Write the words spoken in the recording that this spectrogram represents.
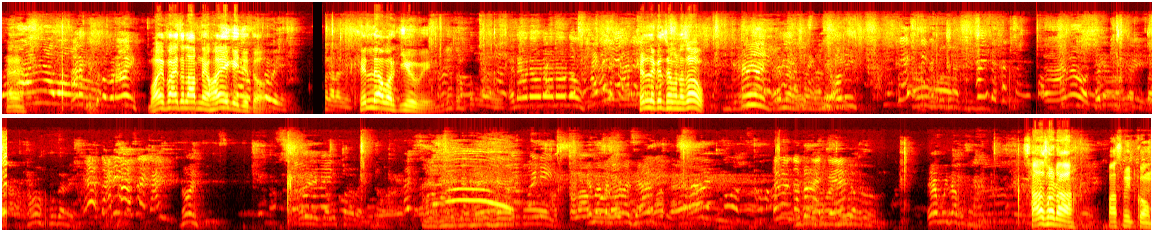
হ্যাঁ। ভয় পায় তো লাভ নেই, হয়ে গেছে তো। খেললে আবার কি হবে? খেললে হবে না, যাও। সাড়ে ছটা, পাঁচ মিনিট কম।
